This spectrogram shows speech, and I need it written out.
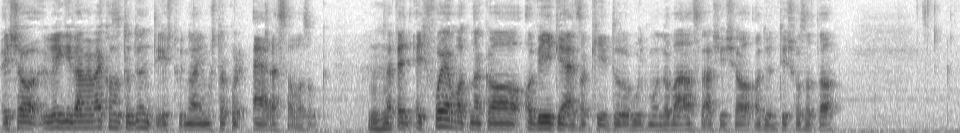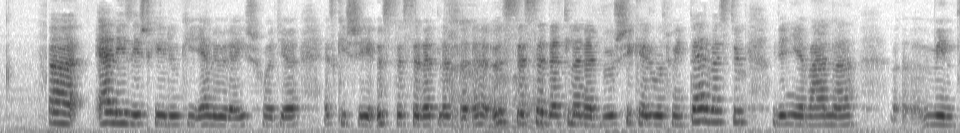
és a végével már meghozott a döntést, hogy na én most akkor erre szavazok. Uh-huh. Tehát egy, egy folyamatnak a, a vége ez a két dolog, úgymond a választás és a, a döntéshozata. Elnézést kérünk így előre is, hogy ez kicsi összeszedetlen, összeszedetlenebbül sikerült, mint terveztük. Ugye nyilván, mint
